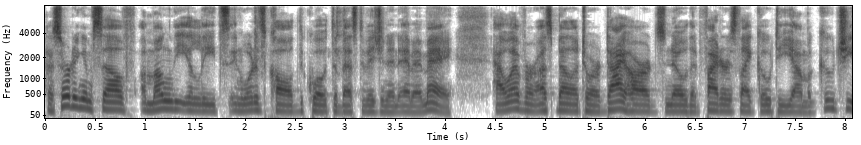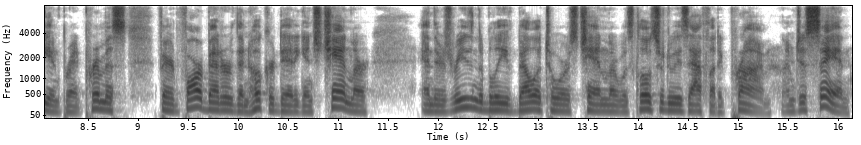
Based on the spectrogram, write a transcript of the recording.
asserting himself among the elites in what is called the quote the best division in MMA. However, us Bellator diehards know that fighters like Goiti Yamauchi and Brent Primus fared far better than Hooker did against Chandler, and there's reason to believe Bellator's Chandler was closer to his athletic prime. I'm just saying,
